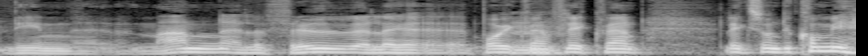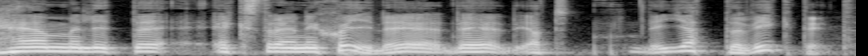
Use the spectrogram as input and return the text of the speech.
din man eller fru eller eh, pojkvän, flickvän. Liksom, du kommer ju hem med lite extra energi. Det, är- det, det är jätteviktigt.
